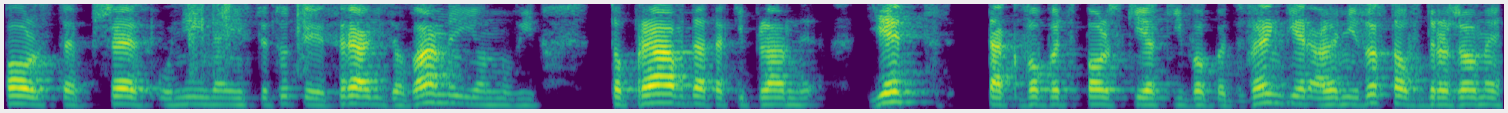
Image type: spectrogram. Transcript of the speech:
Polsce przez unijne instytucje jest realizowany i on mówi, to prawda, taki plan jest tak wobec Polski, jak i wobec Węgier, ale nie został wdrożony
